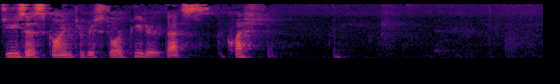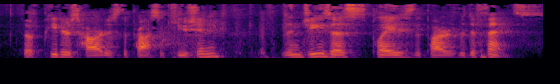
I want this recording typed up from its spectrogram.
Jesus going to restore Peter? That's the question. So if Peter's heart is the prosecution, then Jesus plays the part of the defense.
